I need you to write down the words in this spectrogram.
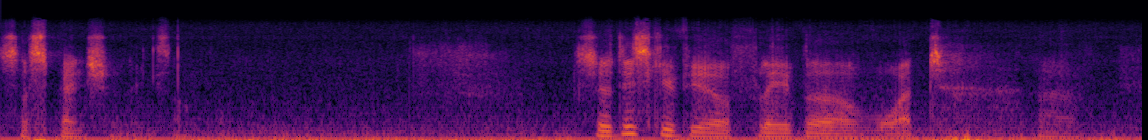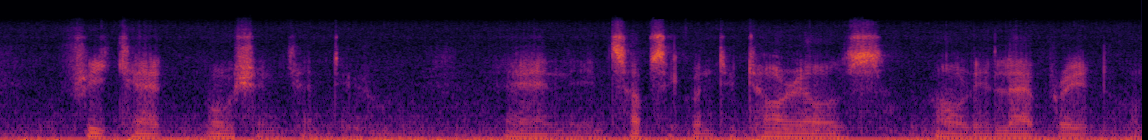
suspension example. So this gives you a flavor of what uh, FreeCAD motion can do and in subsequent tutorials I'll elaborate on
